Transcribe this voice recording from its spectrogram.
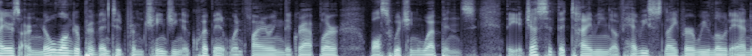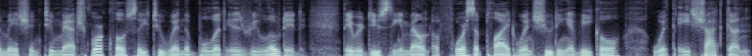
Players are no longer prevented from changing equipment when firing the grappler while switching weapons. They adjusted the timing of heavy sniper reload animation to match more closely to when the bullet is reloaded. They reduced the amount of force applied when shooting a vehicle with a shotgun.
